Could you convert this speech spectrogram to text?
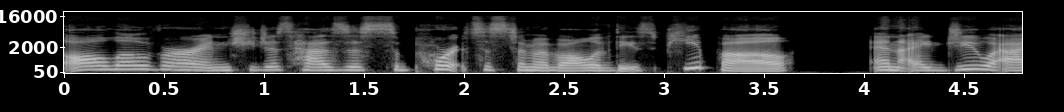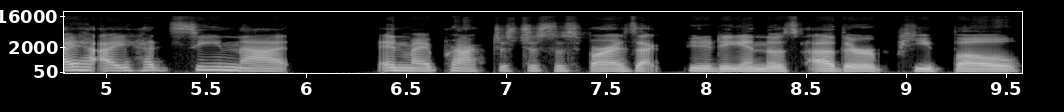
all over and she just has this support system of all of these people. And I do, I, I had seen that in my practice, just as far as that community and those other people,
